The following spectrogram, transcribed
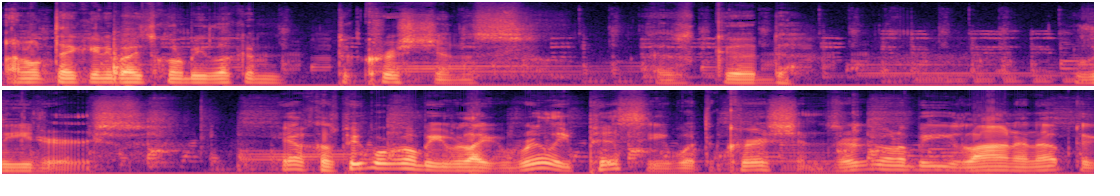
I don't think anybody's going to be looking to Christians as good leaders. Yeah, because people are going to be like really pissy with the Christians. They're going to be lining up to,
